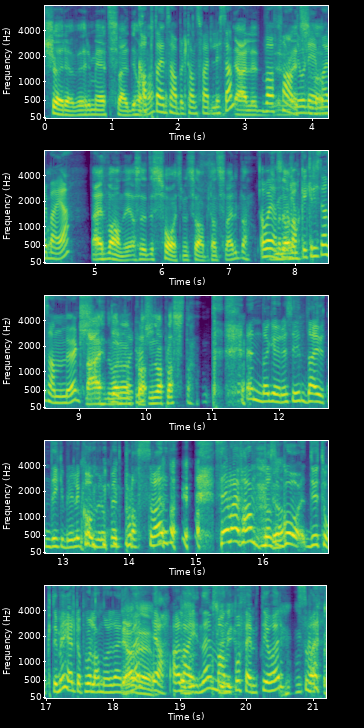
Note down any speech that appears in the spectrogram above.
sjørøver med et sverd i hånda. Kaptein Sabeltannsverd, liksom? Ja, eller- Hva faen gjorde det med? Marbella? Nei, et vanlig, altså Det så ut som et sabeltannsverd. da. Oh, ja, Men så det var ikke Kristiansand-merge? Nei, det var, noe pla men det var plast, da. Enda gøyere syn. Deg uten dykkebriller kommer opp med et plastsverd. Se hva jeg fant! Og så Ja. går Du tok det med helt opp på land, regner Ja, ja, ja. Ja, Aleine. Altså, altså, Mann vi- på 50 år. Sverd.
